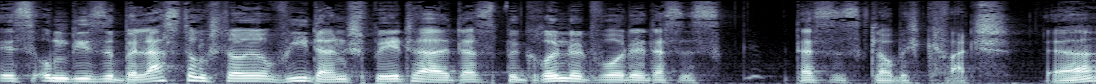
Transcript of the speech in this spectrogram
es um diese Belastungssteuerung, wie dann später das begründet wurde, das ist, das ist, glaube ich, Quatsch. Ja,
